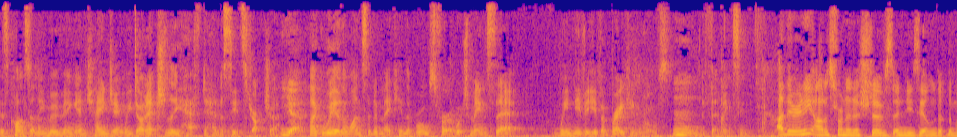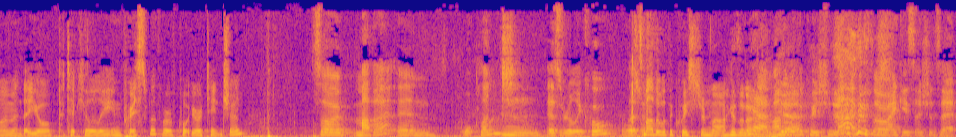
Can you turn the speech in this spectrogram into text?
is constantly moving and changing, we don't actually have to have a set structure. Yeah. Like we're the ones that are making the rules for it, which means that we never ever breaking rules. Mm. If that makes sense. Are there any artist run initiatives in New Zealand at the moment that you're particularly impressed with or have caught your attention? So mother in Auckland Mm. is really cool. That's mother with a question mark, isn't it? Yeah, mother with a question mark. So I guess I should say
